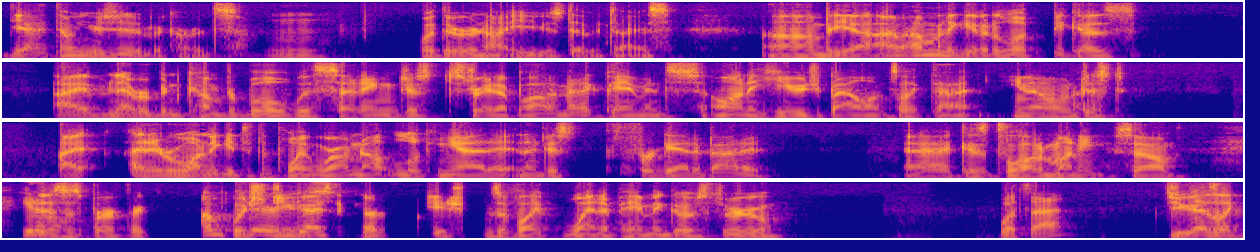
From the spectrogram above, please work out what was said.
yeah, don't use your debit cards, Mm. whether or not you use debitize. Um, but yeah, I'm, I'm going to give it a look because I've never been comfortable with setting just straight up automatic payments on a huge balance like that. You know, just I I never want to get to the point where I'm not looking at it and I just forget about it because it's a lot of money. So You know, this is perfect. I'm Which do you guys have notifications of like when a payment goes through? What's that? Do you guys like?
